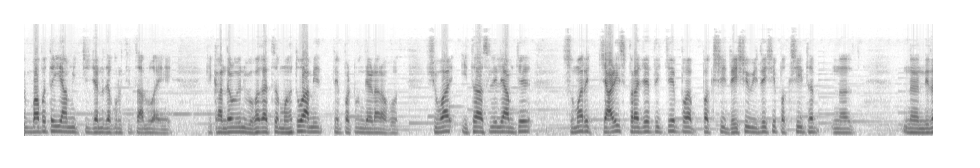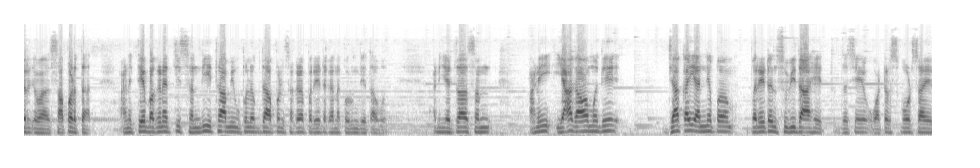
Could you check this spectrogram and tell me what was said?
बाबतही आमची जनजागृती चालू आहे की कांदळवन विभागाचं महत्त्व आम्ही ते पटवून देणार आहोत. शिवाय इथं असलेले आमचे सुमारे चाळीस प्रजातीचे प पक्षी देशी विदेशी पक्षी इथं न- निदर सापडतात. आणि ते बघण्याची संधी इथं आम्ही उपलब्ध आपण सगळ्या पर्यटकांना करून देत आहोत. आणि याचा सं आणि या गावामध्ये ज्या काही अन्य प पर्यटन सुविधा आहेत जसे वॉटर स्पोर्ट्स आहेत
